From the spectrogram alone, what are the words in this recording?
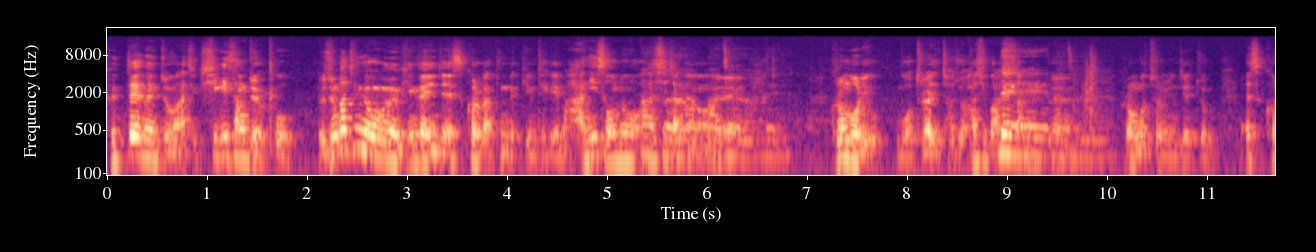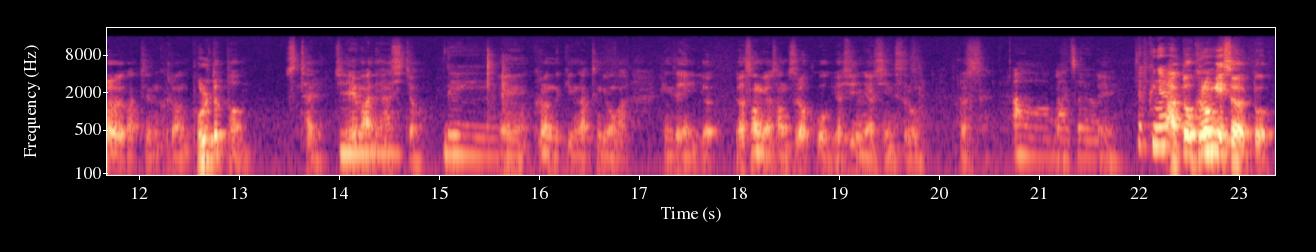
그때는 좀 아직 시기상조였고 요즘 같은 경우는 굉장히 이제 에스컬 같은 느낌 되게 많이 선호하시잖아요. 맞아요, 맞아요. 예. 네, 그런 머리 뭐 드라이 자주 하시고 네, 하시잖아요. 예. 맞아요. 그런 것처럼 이제 좀 S컬 같은 그런 bold 펌 스타일 제일 음. 많이 하시죠. 네. 예, 그런 느낌 같은 경우가 굉장히 여, 여성 여성스럽고 여신 여신스러운 그런 스타일. 아, 맞아요. 예. 근데 그냥 아 또 그런 게 있어요. 또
